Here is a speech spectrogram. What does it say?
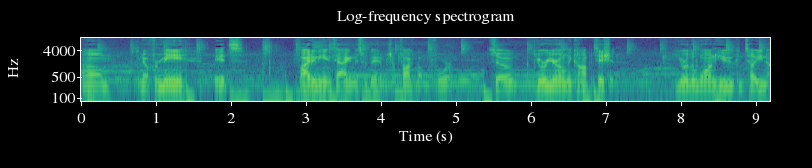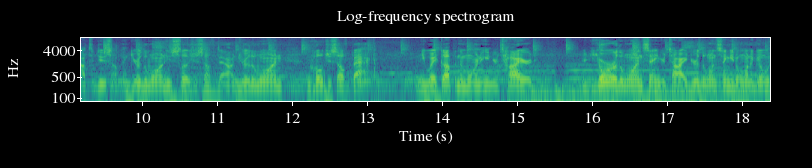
Um, you know, for me, it's fighting the antagonist within, which I've talked about before. So you're your only competition. You're the one who can tell you not to do something. You're the one who slows yourself down. You're the one who holds yourself back. When you wake up in the morning and you're tired, you're the one saying you're tired. You're the one saying you don't want to go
